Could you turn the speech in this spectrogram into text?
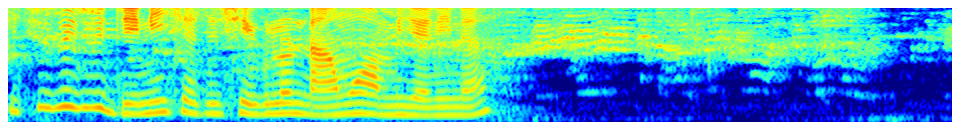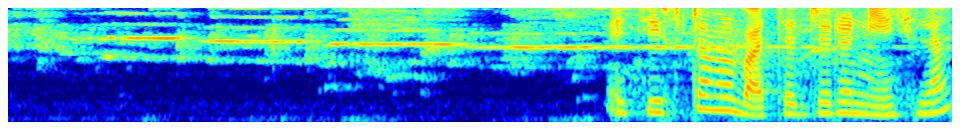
কিছু কিছু জিনিস আছে, সেগুলোর নামও আমি জানি না। এই চিপসটা আমার বাচ্চার জন্য নিয়েছিলাম।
